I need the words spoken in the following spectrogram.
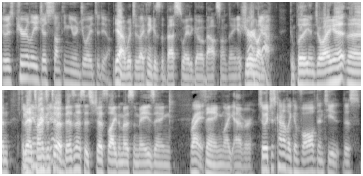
it was purely just something you enjoyed to do Yeah, which is I think is the best way to go about something. If Sure, you're like yeah. completely enjoying it, then then it turns into a business. It's just like the most amazing right thing like ever. so it just kind of like evolved into this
